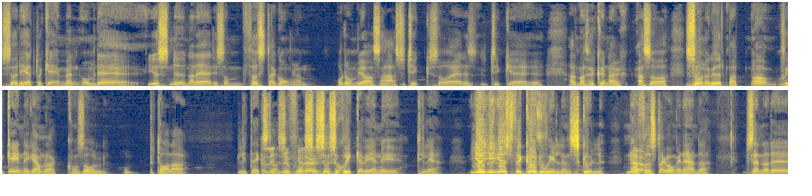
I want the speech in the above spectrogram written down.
Så är det helt okej. Men om det är just nu när det är liksom första gången och de gör så här så, tyck, så är det, tycker jag att man ska kunna, alltså Sony går ut på att ja, skicka in en gamla konsol och betala lite extra. liten så, får, så, så, så skickar vi en ny till er. Ju- ju- Just för goodwillens skull. Den här Ja. första gången det händer. Sen när det,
